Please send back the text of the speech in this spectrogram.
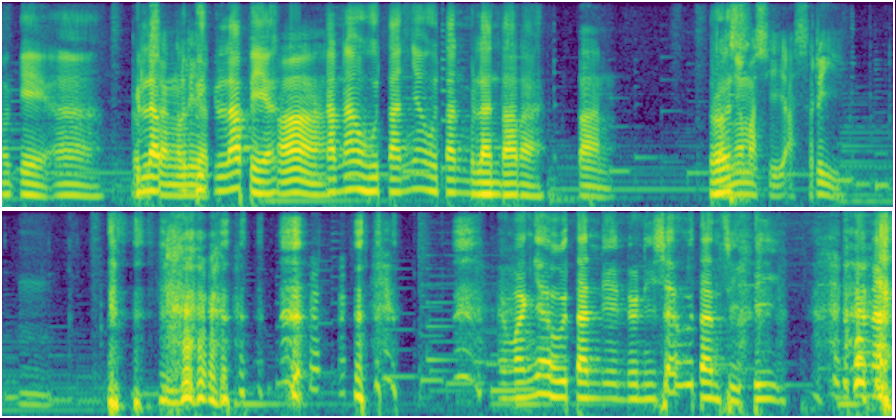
Oke, ah. Nggak gelap lebih gelap ya. Ah, Karena hutannya hutan belantara. hutan. Terus Hutannya masih asri. Hmm. Emangnya hutan di Indonesia hutan city? Bukan.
